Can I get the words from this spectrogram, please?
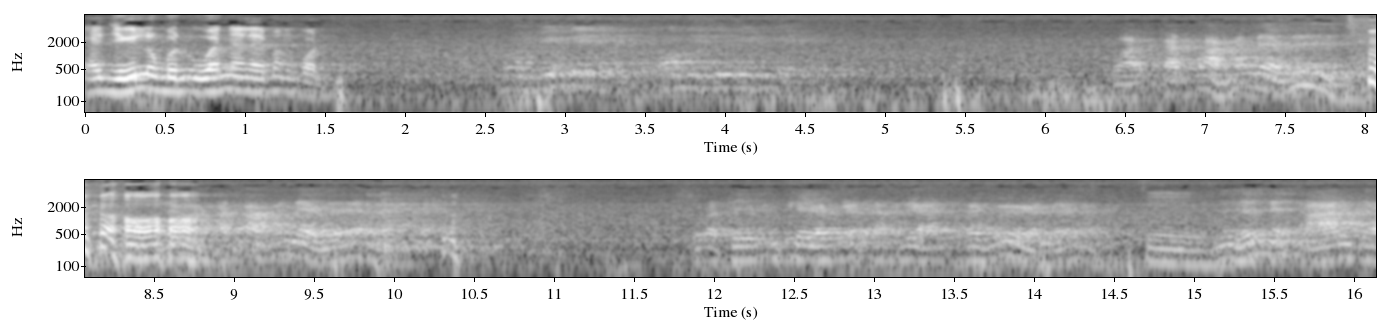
ก็ยืนลงบนอวนอะไรบ้างคนว่ากัดปากนั่นแหละนี่อ๋อกัดปากนั่นแหละเลยนะปกติมันแก่ก็ตัดเรียไปเบื่อเลยอืมนี่เห็นในตาที่จะ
